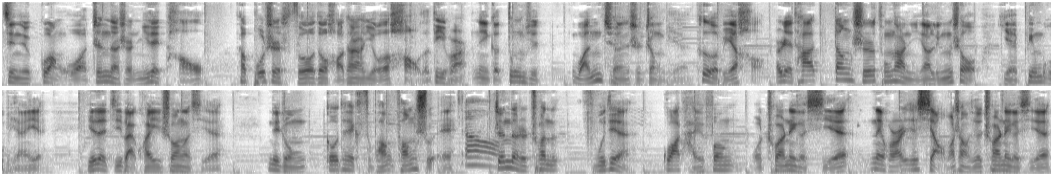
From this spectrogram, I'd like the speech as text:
进去逛，我真的是你得淘，它不是所有都好，但是有的好的地方，那个东西完全是正品，特别好。而且它当时从那儿你要零售也并不便宜，也得几百块一双的鞋，那种 Gore-Tex 防防水，哦，真的是穿的福建刮台风，我穿那个鞋，那会儿也小嘛，上学穿那个鞋，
